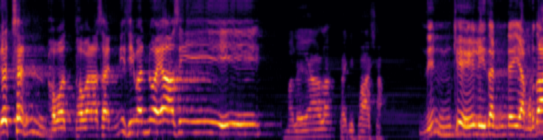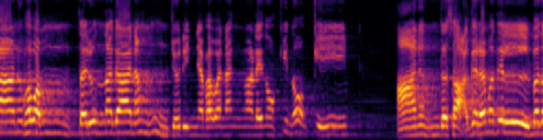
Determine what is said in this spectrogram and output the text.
ഗച്ഛൻ ഭവദ്ഭവന സന്നിധിമന്വയാസി മലയാള പരിഭാഷ. നിൻ കേളി തന്റെ അമൃതാനുഭവം തരുന്ന ഗാനം ചൊരിഞ്ഞ ഭവനങ്ങളെ നോക്കി നോക്കി. ആനന്ദ സാഗരമതിൽ ബത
